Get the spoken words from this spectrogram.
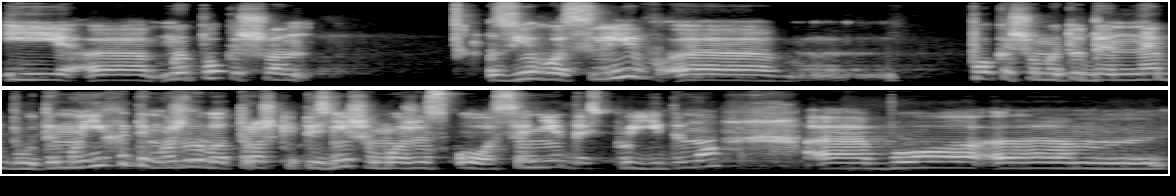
і е, ми поки що з його слів. Е, Поки що ми туди не будемо їхати. Можливо, трошки пізніше, може з осені, десь поїдемо. Бо ем,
